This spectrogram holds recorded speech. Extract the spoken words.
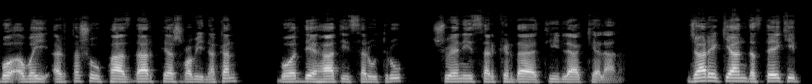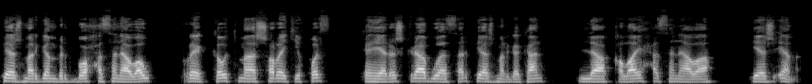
بۆ ئەوەی ئەرتەش و پاسدار پێشڕەوی نەکەن بۆ دێهاتی سەروتر و شوێنی سەرکردایەتی لە کێلانە جارێکیان دەستەیەکی پێشمەرگەم برد بۆ حەسەناوا و ڕێککەوتمە شەڕێکی قورس کە هێرش کرابووە سەر پێشمەرگەکان لە قەڵای حەسەناوا پێش ئێمە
